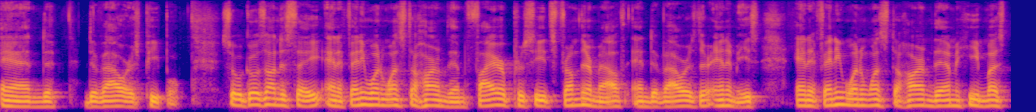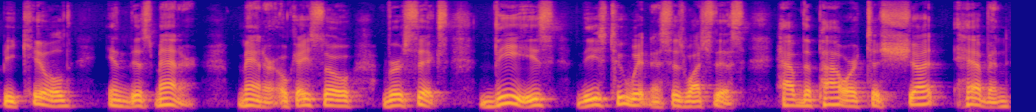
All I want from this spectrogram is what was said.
and devours people. So it goes on to say, and if anyone wants to harm them, fire proceeds from their mouth and devours their enemies. And if anyone wants to harm them, he must be killed in this manner. Manner. Okay, so verse 6 These, these two witnesses, watch this, have the power to shut heaven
